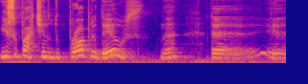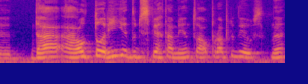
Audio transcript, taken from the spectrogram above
isso partindo do próprio Deus, né? É, é, dá a autoria do despertamento ao próprio Deus. Né?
